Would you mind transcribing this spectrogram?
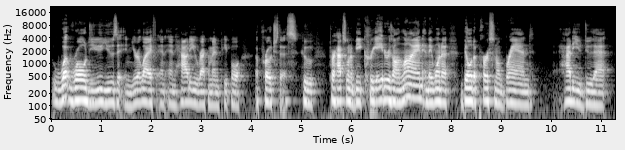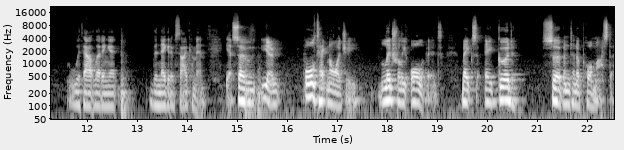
what role do you use it in your life, and, and how do you recommend people approach this who perhaps want to be creators online and they want to build a personal brand? How do you do that without letting it, the negative side come in? Yeah, so, you know, all technology, literally all of it, makes a good servant and a poor master.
